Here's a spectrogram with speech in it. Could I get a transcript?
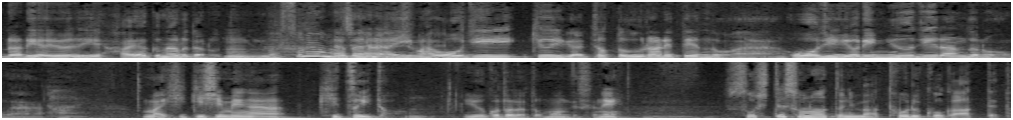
ラリアより早くなるだろうと、うん。まあ、それはだから今、オージー9位がちょっと売られてるのは、オージーよりニュージーランドの方が、はい、まあ、引き締めがきついと。うん。いうことだと思うんですよね。そしてその後にまあトルコがあってと、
